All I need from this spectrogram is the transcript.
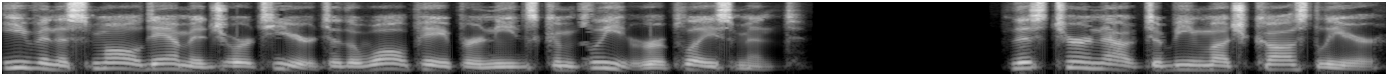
Even a small damage or tear to the wallpaper needs complete replacement. This turned out to be much costlier.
